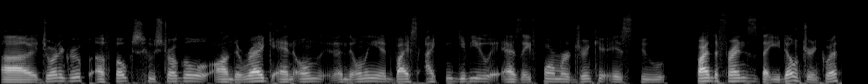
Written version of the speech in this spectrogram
Uh, join a group of folks who struggle on the reg, and only and the only advice I can give you as a former drinker is to find the friends that you don't drink with.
